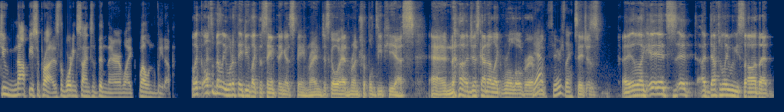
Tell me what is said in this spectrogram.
do not be surprised. The warning signs have been there, like well in the lead up. Like ultimately, what if they do like the same thing as Spain, right? And just go ahead and run triple DPS and uh, just kind of like roll over everyone. Yeah, everyone seriously. stages. Uh, like it's it uh, definitely we saw that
